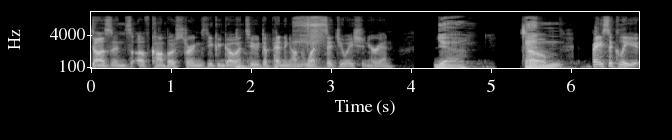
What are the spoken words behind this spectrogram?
dozens of combo strings you can go into depending on what situation you're in. Yeah. So And- basically al-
